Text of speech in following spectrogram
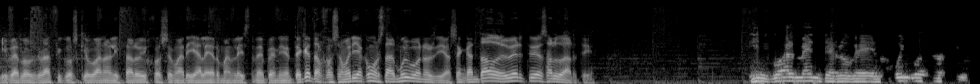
y ver los gráficos que va a analizar hoy José María Lerman, lista independiente. ¿Qué tal, José María? ¿Cómo estás? Muy buenos días. Encantado de verte y de saludarte. Igualmente, Rubén. Muy buenos días.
